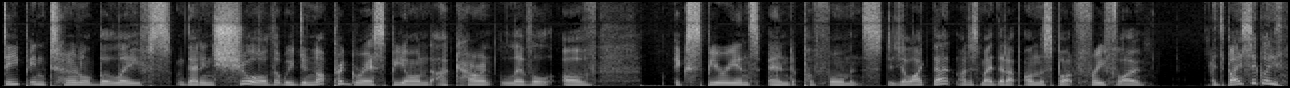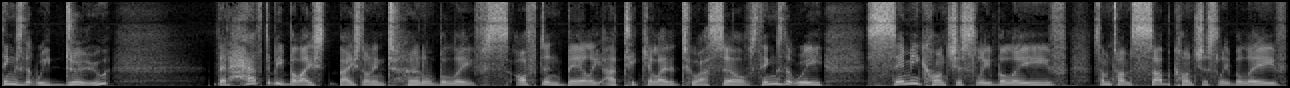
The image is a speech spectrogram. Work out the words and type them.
deep internal beliefs that ensure that we do not progress beyond our current level of experience, and performance. Did you like that? I just made that up on the spot, free flow. It's basically things that we do that have to be based, based on internal beliefs, often barely articulated to ourselves, things that we semi consciously believe, sometimes subconsciously believe,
